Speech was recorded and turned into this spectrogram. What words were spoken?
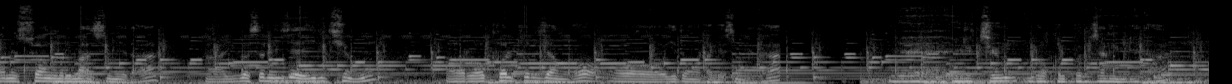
오늘 수확물이 많습니다. 아, 이것을 이제 1층 어, 로컬 푸드장으로 어, 이동을 하겠습니다. 예, 1층 로컬 푸드장입니다.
